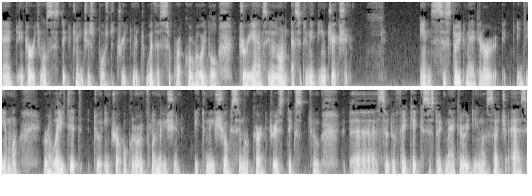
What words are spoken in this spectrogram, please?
and intraretinal cystic changes post-treatment with a suprachoroidal triamcinolone acetonide injection. In cystoid macular edema related to intraocular inflammation, it may show similar characteristics to uh, pseudophakic cystoid macular edema, such as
